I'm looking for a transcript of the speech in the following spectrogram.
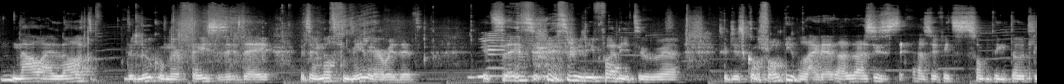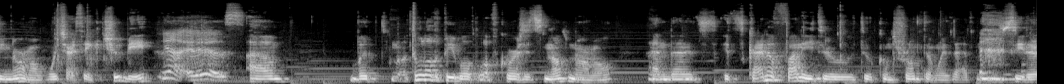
now I love the look on their faces if they if they're not familiar with it. It's, it's it's really funny to uh, to just confront people like that as is, as if it's something totally normal, which I think it should be. Yeah, it is. Um, but to a lot of people, of course, it's not normal, and then it's it's kind of funny to to confront them with that and see the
